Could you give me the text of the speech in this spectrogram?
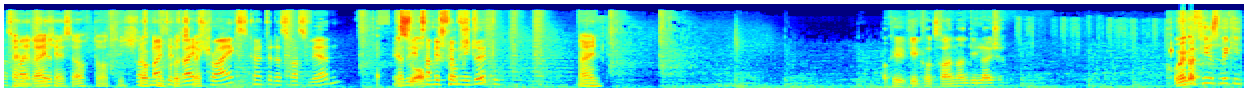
Was Seine Leiche ihr? ist auch dort. Ich Was meint ihr? Drei weg. Strikes? Könnte das was werden? Bist Also jetzt haben wir fünf Stück. Nein. Okay, geh kurz ran an die Leiche. Oh mein Gott, hier ist Mickey.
